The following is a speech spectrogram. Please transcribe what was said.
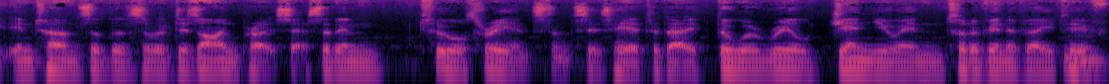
in terms of the sort of design process that in two or three instances here today, there were real genuine sort of innovative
